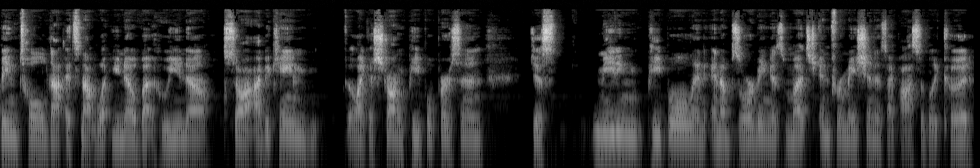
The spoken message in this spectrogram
being told not it's not what you know but who you know. So i became like a strong people person. Just meeting people and, and absorbing as much information as i possibly could.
